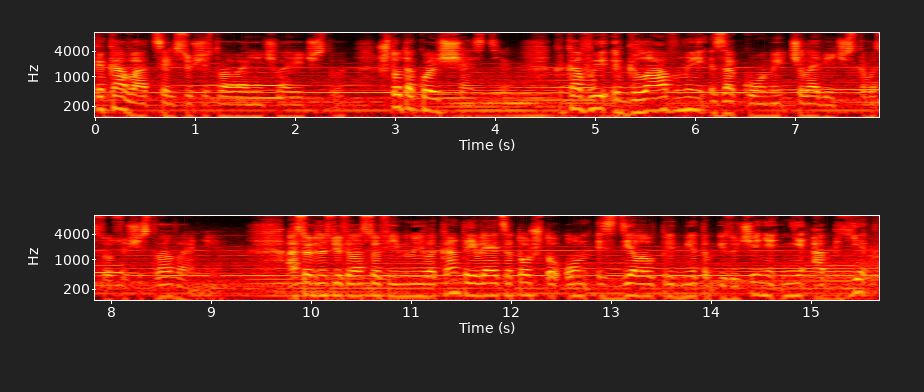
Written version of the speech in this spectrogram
Какова цель существования человечества? Что такое счастье? Каковы главные законы человеческого сосуществования? Особенностью философии Иммануила Канта является то, что он сделал предметом изучения не объект,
